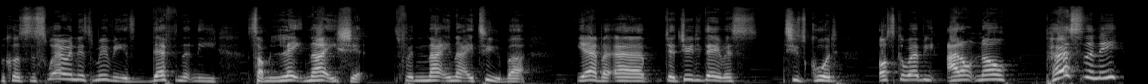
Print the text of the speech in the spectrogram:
because the swearing in this movie is definitely some late nighty shit for 1992. But yeah, but uh, Judy Davis, she's good. Oscar Webby, I don't know personally.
